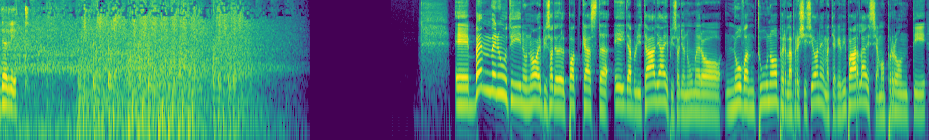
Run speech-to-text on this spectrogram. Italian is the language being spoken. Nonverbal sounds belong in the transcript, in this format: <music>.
The elite. E benvenuti in un nuovo episodio del podcast AW Italia, episodio numero 91 per la precisione, Mattia che vi parla e siamo pronti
